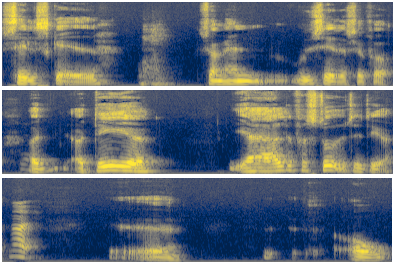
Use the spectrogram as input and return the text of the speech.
selvskade, som han udsætter sig for. Og, og det, øh, jeg har aldrig forstået det der. Nej. Øh, og,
